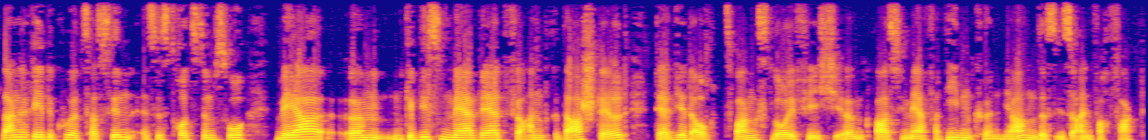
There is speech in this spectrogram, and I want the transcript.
Lange Rede, kurzer Sinn. Es ist trotzdem so, wer ähm, einen gewissen Mehrwert für andere darstellt, der wird auch zwangsläufig ähm, quasi mehr verdienen können. Ja, und das ist einfach Fakt.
